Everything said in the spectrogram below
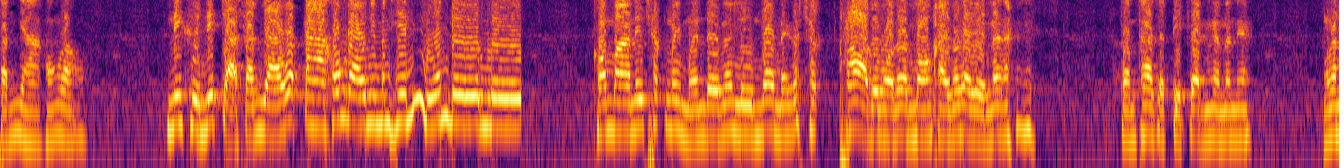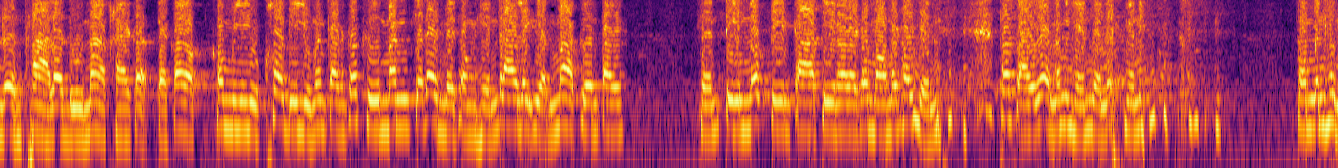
สัญญาของเรา นี่คือนิจจสัญญาว่าตาของเรานี่มันเห็นเหมือนเดิมเลยพอมานี่ชักไม่เหมือนเดิมนะลืมว่นนี่ก็ชักพลาดไปหมดแล้วมองใครไม่เคยเห็นนะตอนท่าจะติดแว่นกันนั้นเนี่ย มันเริ่มพลาดแล้วดูหน้าใครก็ แต่ก็ก็มีอยู่ข้อดีอยู่เหมือนกัน ก็คือมันจะได้ไม่ต้องเห็นรายละเอียดมากเกินไป เห็นตีนนกตีนกาตีนอะไรก็มองไม่ค่อยเห็น ถ้าใส่แว่นนั้นมันเห็นหมดเลยอย่างนี้แต่มันเห็น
